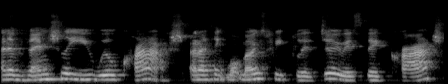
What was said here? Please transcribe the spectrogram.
and eventually you will crash. And I think what most people do is they crash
